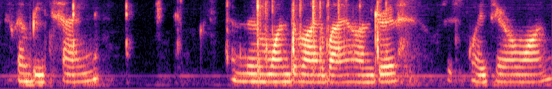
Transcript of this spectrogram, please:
It's going to be 10 and then 1 divided by 100, which is 0.01.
